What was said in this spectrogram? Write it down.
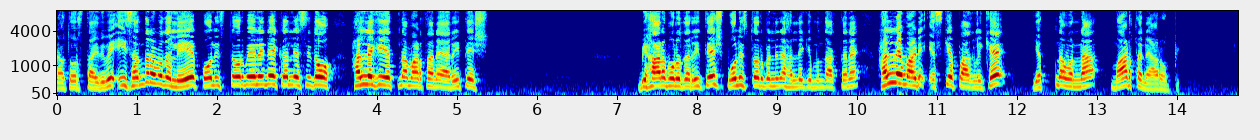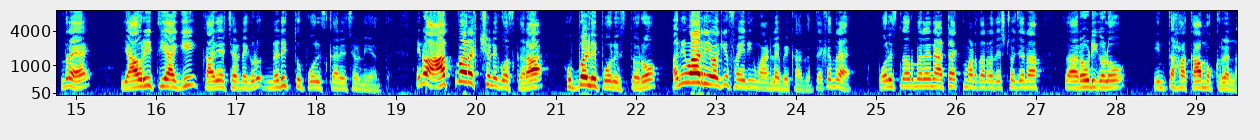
ನಾವು ತೋರಿಸ್ತಾ ಇದ್ದೀವಿ. ಈ ಸಂದರ್ಭದಲ್ಲಿ ಪೊಲೀಸ್ನವ್ರ ಮೇಲೇ ಕಲ್ಲೆಸಿದು ಹಲ್ಲೆಗೆ ಯತ್ನ ಮಾಡ್ತಾನೆ ಆ ರೀತೇಶ್. ಬಿಹಾರ ಮೂಲದ ರೀತೇಶ್ ಪೊಲೀಸ್ನವ್ರ ಮೇಲೇ ಹಲ್ಲೆಗೆ ಮುಂದಾಗ್ತಾನೆ. ಹಲ್ಲೆ ಮಾಡಿ ಎಸ್ಕೇಪ್ ಆಗಲಿಕ್ಕೆ ಯತ್ನವನ್ನು ಮಾಡ್ತಾನೆ ಆರೋಪಿ. ಅಂದರೆ ಯಾವ ರೀತಿಯಾಗಿ ಕಾರ್ಯಾಚರಣೆಗಳು ನಡೀತು ಪೊಲೀಸ್ ಕಾರ್ಯಾಚರಣೆ ಅಂತ. ಇನ್ನು ಆತ್ಮರಕ್ಷಣೆಗೋಸ್ಕರ ಹುಬ್ಬಳ್ಳಿ ಪೊಲೀಸ್ನವರು ಅನಿವಾರ್ಯವಾಗಿ ಫೈರಿಂಗ್ ಮಾಡಲೇಬೇಕಾಗುತ್ತೆ. ಯಾಕಂದರೆ ಪೊಲೀಸ್ನವ್ರ ಮೇಲೇ ಅಟ್ಯಾಕ್ ಮಾಡ್ತಾರೆ ಅದೆಷ್ಟೋ ಜನ ರೌಡಿಗಳು ಇಂತಹ ಕಾಮುಕರೆಲ್ಲ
